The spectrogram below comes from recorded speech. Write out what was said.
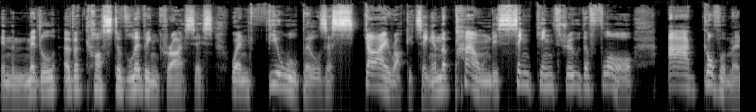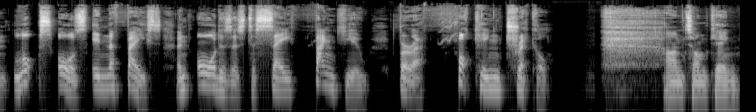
in the middle of a cost of living crisis, when fuel bills are skyrocketing and the pound is sinking through the floor, our government looks us in the face and orders us to say thank you for a fucking trickle. I'm Tom King,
